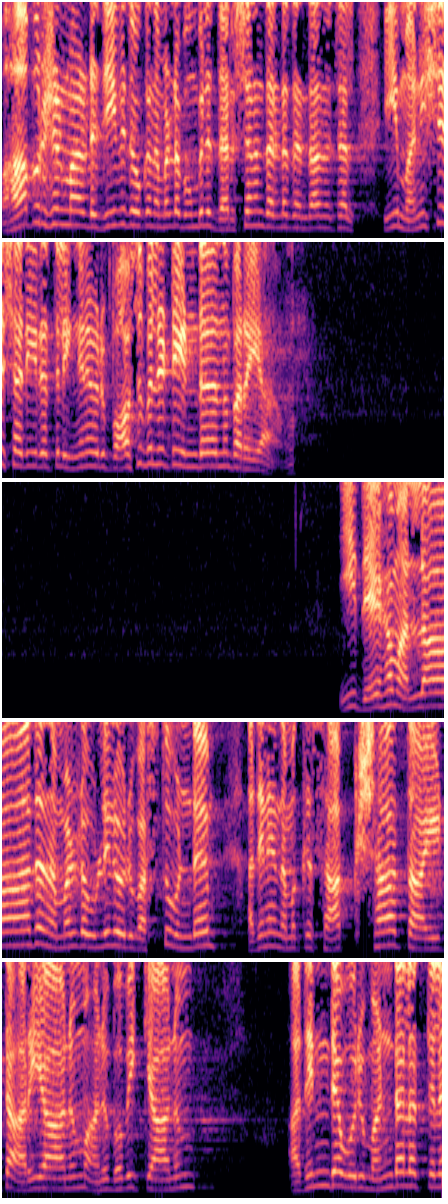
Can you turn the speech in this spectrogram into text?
മഹാപുരുഷന്മാരുടെ ജീവിതമൊക്കെ നമ്മളുടെ മുമ്പിൽ ദർശനം തരേണ്ടത് എന്താന്ന് വെച്ചാൽ ഈ മനുഷ്യ ശരീരത്തിൽ ഇങ്ങനെ ഒരു പോസിബിലിറ്റി ഉണ്ട് എന്ന് പറയാം. ഈ ദേഹം അല്ലാതെ നമ്മളുടെ ഉള്ളിൽ ഒരു വസ്തുവുണ്ട്. അതിനെ നമുക്ക് സാക്ഷാത്തായിട്ട് അറിയാനും അനുഭവിക്കാനും അതിന്റെ ഒരു മണ്ഡലത്തിൽ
